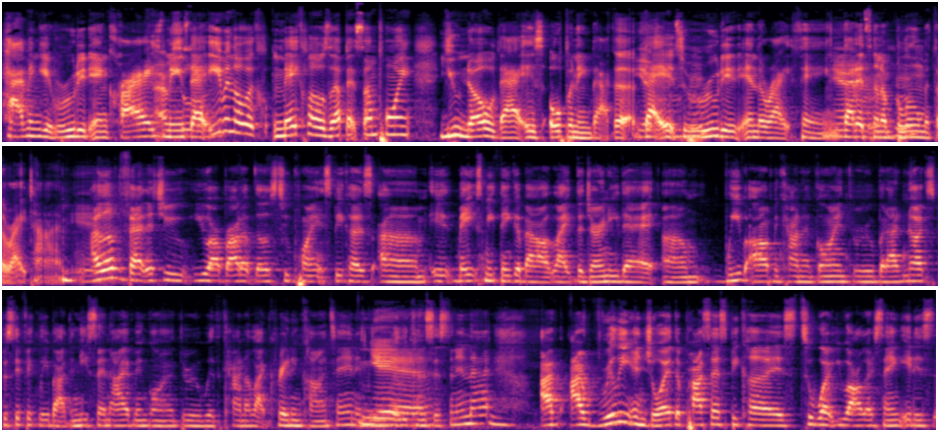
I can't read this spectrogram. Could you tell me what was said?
having it rooted in Christ means that even though it may close up at some point, you know that it's opening back up, Yeah. that it's rooted in the right thing, Yeah. that it's gonna bloom at the right time. Yeah. I love the fact that you you all brought up those two points because um, it makes me think about like the journey that um, we've all been kind of going through. But I know specifically about Denise and I have been going through with kind of like creating content and being really Yeah. Consistent in that. Mm-hmm. I I really enjoyed the process because to what you all are saying, it is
